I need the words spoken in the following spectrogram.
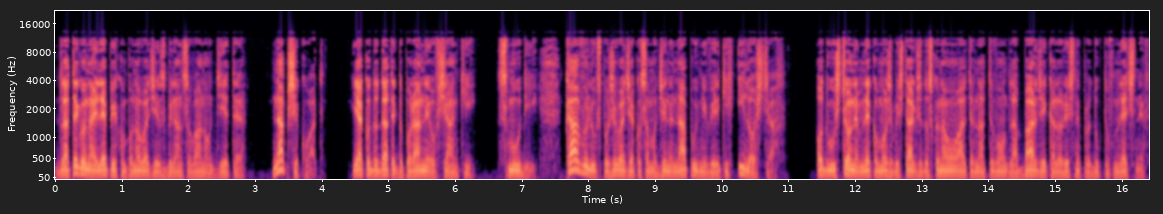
Dlatego najlepiej komponować je w zbilansowaną dietę. Na przykład, jako dodatek do porannej owsianki, smoothie, kawy lub spożywać jako samodzielny napój w niewielkich ilościach. Odłuszczone mleko może być także doskonałą alternatywą dla bardziej kalorycznych produktów mlecznych,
